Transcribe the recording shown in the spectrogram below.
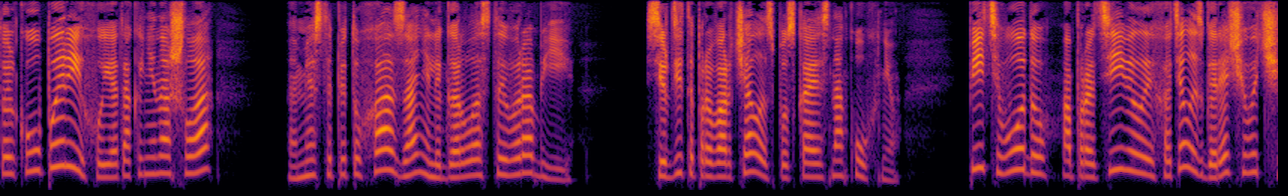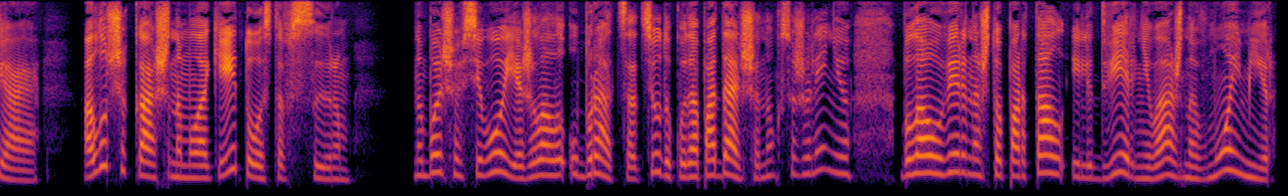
Только упыриху я так и не нашла, а место петуха заняли горластые воробьи. Сердито проворчала, спускаясь на кухню. Пить воду опротивило и хотелось горячего чая, а лучше каши на молоке и тостов с сыром. Но больше всего я желала убраться отсюда куда подальше, но, к сожалению, была уверена, что портал или дверь, неважно, в мой мир,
